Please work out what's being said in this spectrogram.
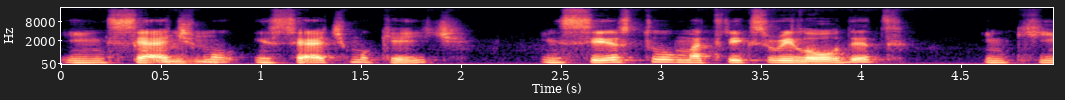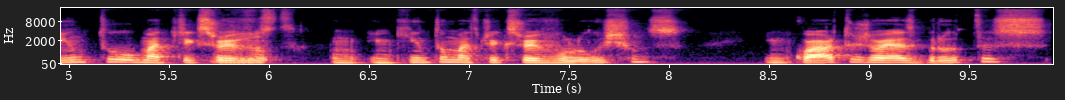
em sétimo, em sétimo Kate, em sexto Matrix Reloaded, em quinto Matrix Revo- em quinto Matrix Revolutions, em quarto Joias Brutas,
